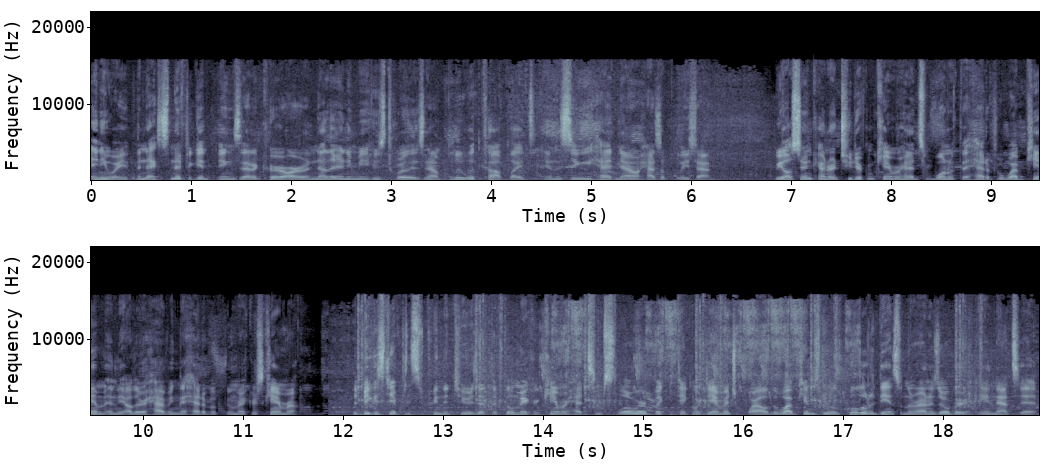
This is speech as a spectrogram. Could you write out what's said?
Anyway, the next significant things that occur are another enemy whose toilet is now blue with cop lights, and the singing head now has a police hat. We also encounter two different camera heads, one with the head of a webcam and the other having the head of a filmmaker's camera. The biggest difference between the two is that the filmmaker camera head seems slower but can take more damage, while the webcams do a cool little dance when the round is over, and that's it.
